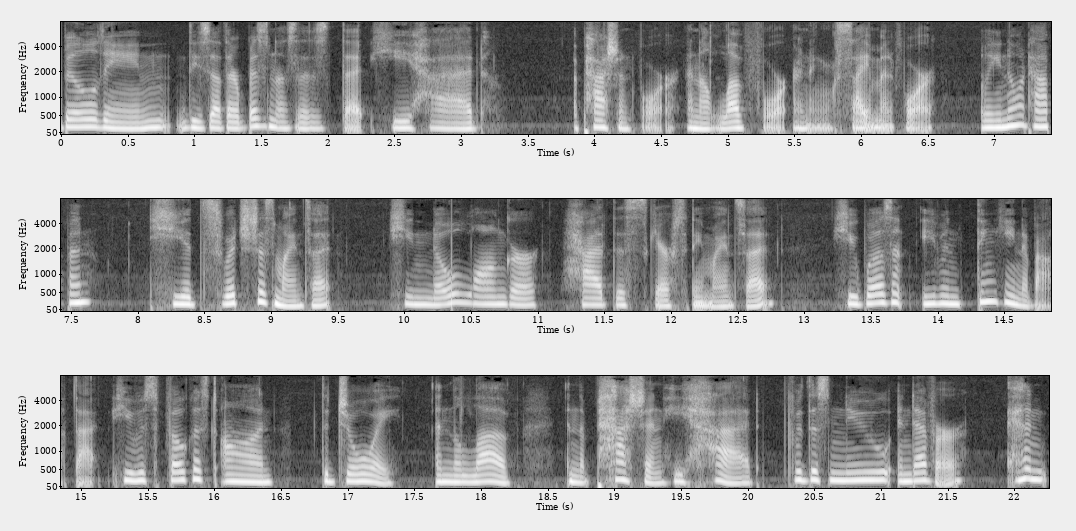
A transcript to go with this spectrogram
building these other businesses that he had a passion for and a love for and an excitement for. Well, you know what happened? He had switched his mindset. He no longer had this scarcity mindset. He wasn't even thinking about that. He was focused on the joy and the love and the passion he had for this new endeavor. And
